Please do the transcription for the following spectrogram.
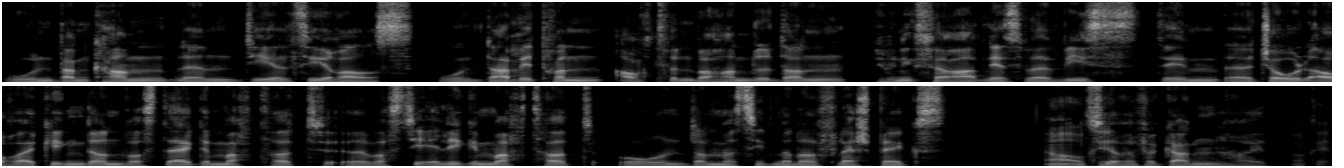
Und dann kam ein DLC raus. Und da ah, wird dran auch drin behandelt, dann, ich will nichts verraten jetzt, wie es dem äh, Joel auch erging dann, was der gemacht hat, äh, was die Ellie gemacht hat. Und dann sieht man dann Flashbacks ah, okay. aus ihrer Vergangenheit. Okay.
